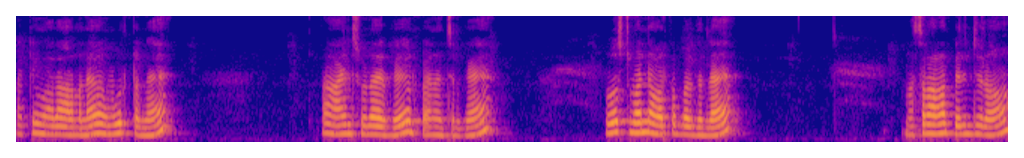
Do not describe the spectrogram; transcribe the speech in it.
கட்டி அரை மணி நேரம் ஊறட்டுங்க. இப்போ ஆயில் சூடாக இருக்குது ஒரு பேன் வச்சுருக்கேன். ரோஸ்ட் மாதிரி நான் வறுக்க போகிறதில்ல மசாலாலாம் பிரிஞ்சிடும்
